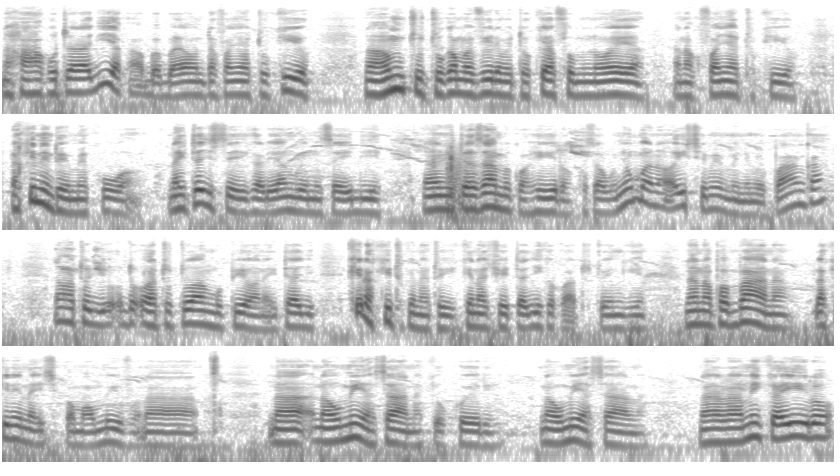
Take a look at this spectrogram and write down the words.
na hawakutarajia kama baba yao nitafanywa tukio na mtu tu kama vile imetokea from nowhere anakufanyia tukio, lakini ndio imekuwa. Nahitaji serikali yangu inisaidie na nitazame kwa hilo, kwa sababu nyumba naoishi mimi nimepanga, na watoto, wangu pia wanahitaji kila kitu kinachohitajika kwa watoto wengine, na napambana, lakini naishi kwa maumivu na na naumia sana kiukweli, naumia sana, nalalamika hilo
